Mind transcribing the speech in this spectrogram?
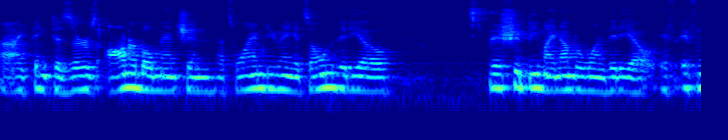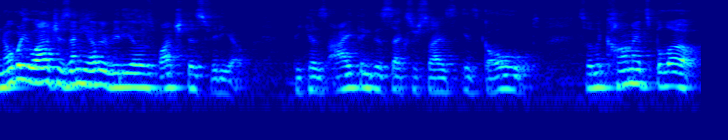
uh, I think deserves honorable mention. That's why I'm doing its own video. This should be my number one video. If, if nobody watches any other videos, watch this video because I think this exercise is gold. So in the comments below,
